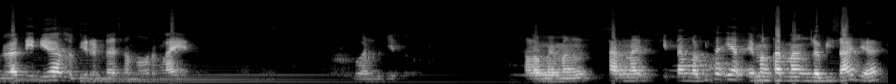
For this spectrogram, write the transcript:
berarti dia lebih rendah sama orang lain. Bukan begitu. Kalau memang karena kita nggak bisa ya emang karena nggak bisa aja.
